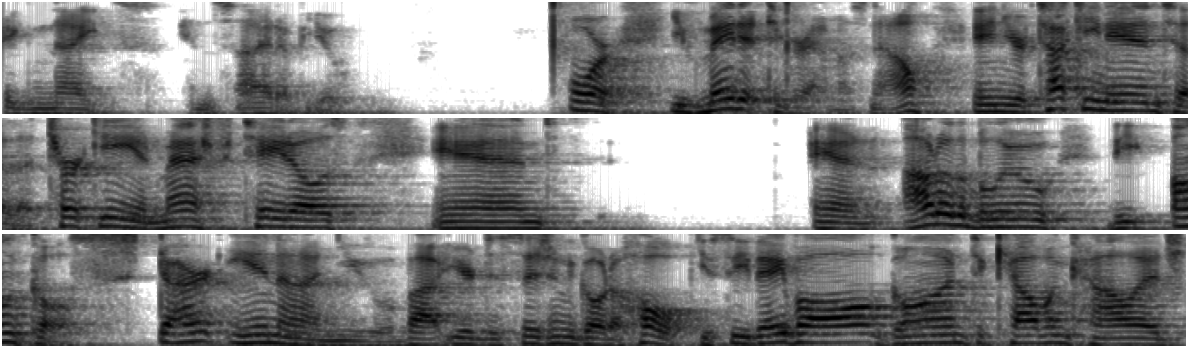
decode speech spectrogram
ignites inside of you. Or you've made it to grandma's now and you're tucking into the turkey and mashed potatoes and and out of the blue, the uncles start in on you about your decision to go to Hope. You see, they've all gone to Calvin College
